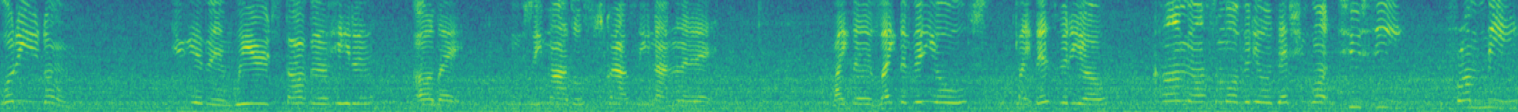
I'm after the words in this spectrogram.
what are you doing? You giving weird stalker, hater, all that. So you might as well subscribe so you're not none of that like the like the videos like this video comment on some more videos that you want to see from me.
